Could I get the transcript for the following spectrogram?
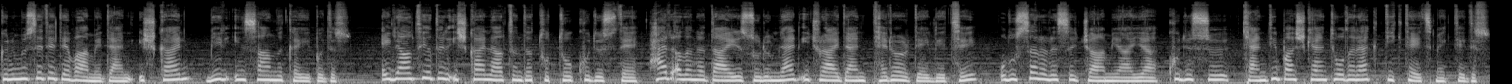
Günümüzde de devam eden işgal bir insanlık kaybıdır. 56 yıldır işgal altında tuttuğu Kudüs'te her alana dair zulümler icra eden terör devleti, uluslararası camiaya Kudüs'ü kendi başkenti olarak dikte etmektedir.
